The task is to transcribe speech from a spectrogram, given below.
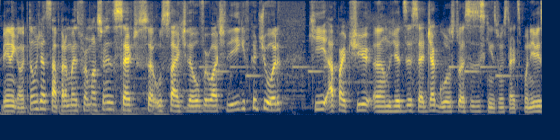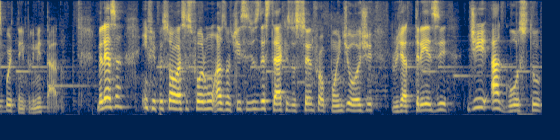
Bem legal. Então já sabe, para mais informações, acesse o site da Overwatch League e fica de olho que a partir uh, do dia 17 de agosto essas skins vão estar disponíveis por tempo limitado. Beleza? Enfim, pessoal, essas foram as notícias e os destaques do Central Point de hoje, pro dia 13 de agosto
